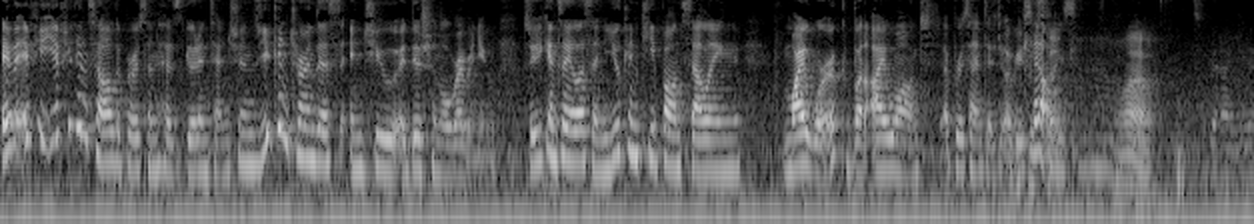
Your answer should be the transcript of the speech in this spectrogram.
if, if you if you can tell the person has good intentions, you can turn this into additional revenue. So you can say, listen, you can keep on selling my work, but I want a percentage of your Interesting. sales. Wow. It's a good idea.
